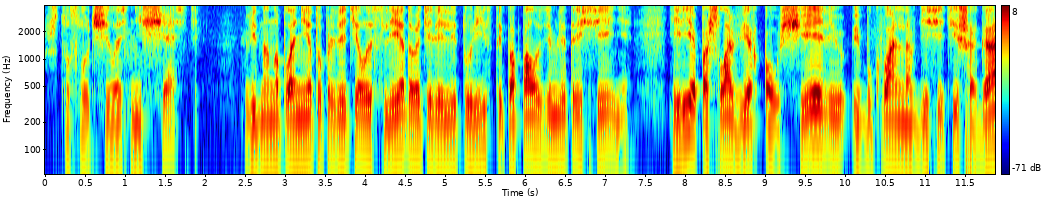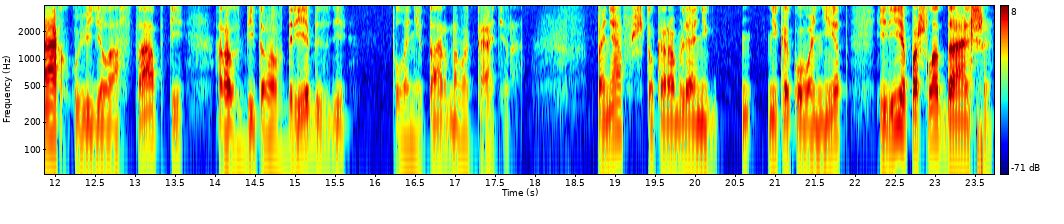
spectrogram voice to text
что случилось несчастье. Видно, на планету прилетел исследователь или турист и попал в землетрясение. Ирия пошла вверх по ущелью и буквально в десяти шагах увидела остатки разбитого в дребезги планетарного катера. Поняв, что корабля ни, никакого нет, Ирия пошла дальше,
